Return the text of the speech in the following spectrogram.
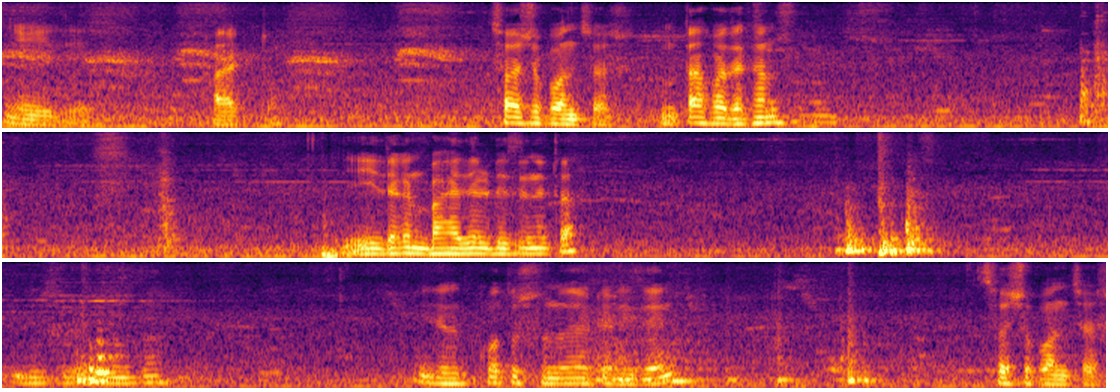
এই যে আরেকটা। ছয়শো পঞ্চাশ। তারপর দেখেন। এই দেখেন বাইরের ডিজাইন এটা। এই দেখেন কত সুন্দর একটা ডিজাইন ছয়শো পঞ্চাশ।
